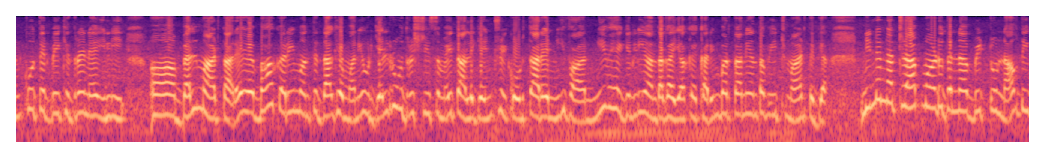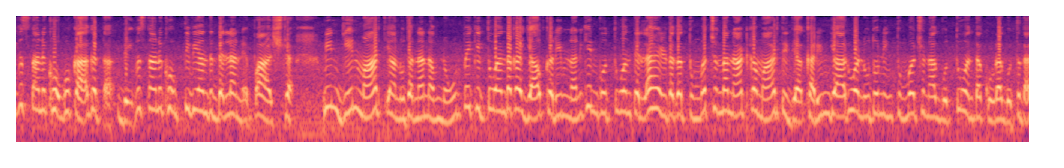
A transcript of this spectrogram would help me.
ಅನ್ಕೋತಿರ್ಬೇಕಿದ್ರೆ ಇಲ್ಲಿ ಬೆಲ್ ಮಾಡ್ತಾರೆ. ಬಾ ಕರೀಂ ಅಂತಿದ್ದಾಗ ಮನೆಯವ್ರು ಎಲ್ಲರೂ ದೃಷ್ಟಿ ಸಮೇತ ಅಲ್ಲಿಗೆ ಎಂಟ್ರಿ ಕೊಡ್ತಾರೆ. ನೀವ, ನೀವು ಹೇಗಿರಲಿ ಅಂದಾಗ, ಯಾಕೆ ಕರೀಮ್ ಬರ್ತಾನೆ ಅಂತ ವೇಟ್ ಮಾಡ್ತಿದ್ಯಾ? ನಿನ್ನನ್ನು ಟ್ರ್ಯಾಪ್ ಮಾಡೋದನ್ನ ಬಿಟ್ಟು ನಾವು ದೇವಸ್ಥಾನಕ್ಕೆ ಹೋಗೋಕ್ಕಾಗತ್ತಾ ದೇವಸ್ಥಾನಕ್ಕೆ ಹೋಗ್ತೀವಿ ಅಂದದ್ದೆಲ್ಲ ನೆಪ ಅಷ್ಟೆ. ನೀನು ಏನು ಮಾಡ್ತೀಯ ಅನ್ನೋದನ್ನ ನಾವು ನೋಡಬೇಕಿತ್ತು ಅಂದಾಗ, ಯಾವ ಕರೀಂ ನನಗೇನು ಗೊತ್ತು ಅಂತೆಲ್ಲ ಹೇಳಿದಾಗ ತುಂಬ ಚಂದ ನಾಟಕ ಮಾಡ್ತಿದ್ಯಾ? ಕರೀಮ್ ಯಾರು ಅನ್ನೋದು ನಿಂಗೆ ತುಂಬ ಚೆನ್ನಾಗಿ ಗೊತ್ತು ಅಂತ ಕೂಡ ಗೊತ್ತದ.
